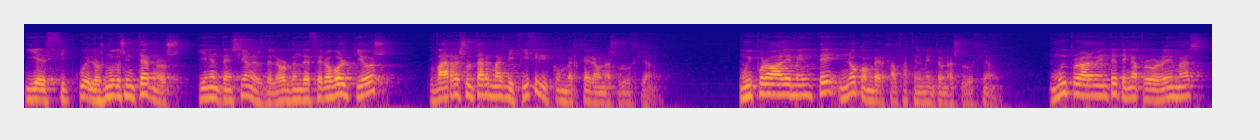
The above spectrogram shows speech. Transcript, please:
y los nudos internos tienen tensiones del orden de 0 voltios, va a resultar más difícil converger a una solución. Muy probablemente no converja fácilmente a una solución muy probablemente tenga problemas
